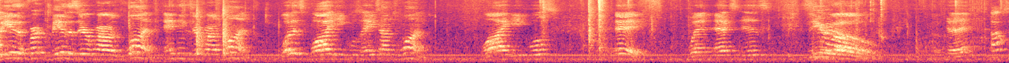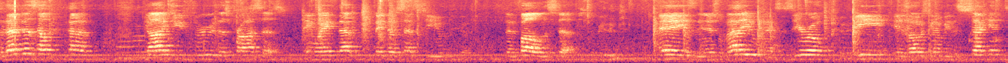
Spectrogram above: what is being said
b to the fir- b to the zero power is one? Anything zero power is one. What is y equals a times one? y equals a when x is zero. Okay? So that does help kind of guide you through this process. Anyway, if that made no sense to you, then follow the steps. A is the initial value when x is zero. B is always going to be the second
